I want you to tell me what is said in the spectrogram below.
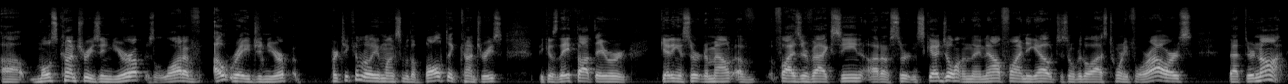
uh, most countries in Europe. There's a lot of outrage in Europe, particularly among some of the Baltic countries, because they thought they were getting a certain amount of Pfizer vaccine on a certain schedule, and they're now finding out just over the last 24 hours that they're not.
